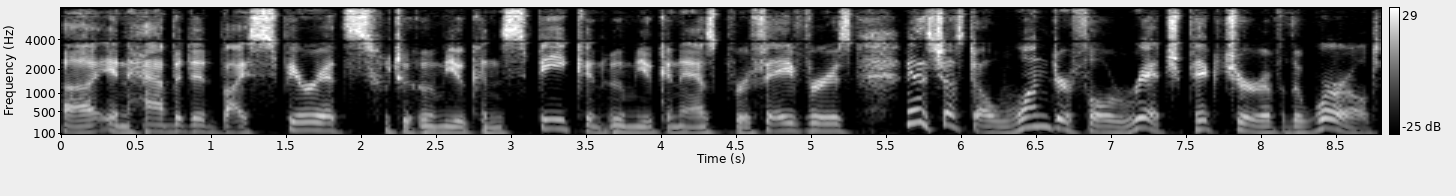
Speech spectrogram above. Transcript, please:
uh, inhabited by spirits to whom you can speak and whom you can ask for favors. And it's just a wonderful, rich picture of the world.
